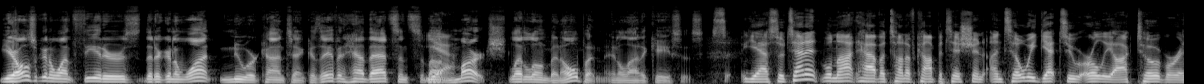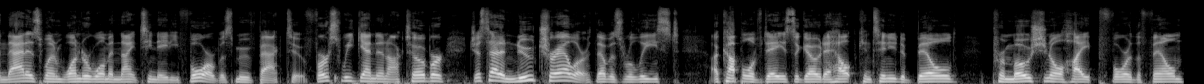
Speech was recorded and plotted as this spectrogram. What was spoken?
You're also going to want theaters that are going to want newer content because they haven't had that since about Yeah. March, let alone been open in a lot of cases. So, yeah, so Tenet will not have a ton of competition until we get to early October, and that is when Wonder Woman 1984 was moved back to. First weekend in October, just had a new trailer that was released a couple of days ago to help continue to build promotional hype for the film.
